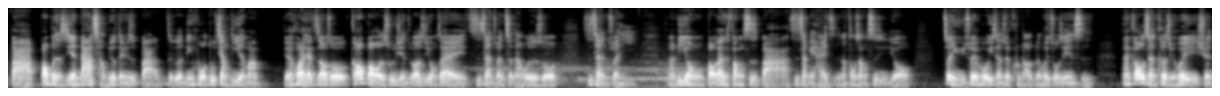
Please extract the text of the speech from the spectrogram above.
把保本的时间拉长，不就等于是把这个灵活度降低了吗？对，后来才知道说，高保额储蓄险主要是用在资产传承啊，或者说资产转移啊，利用保单的方式把资产给孩子。那通常是有赠与税或遗产税困扰的人会做这件事。那高资产客群会选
